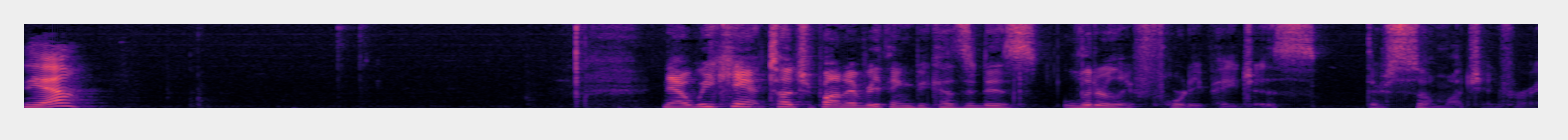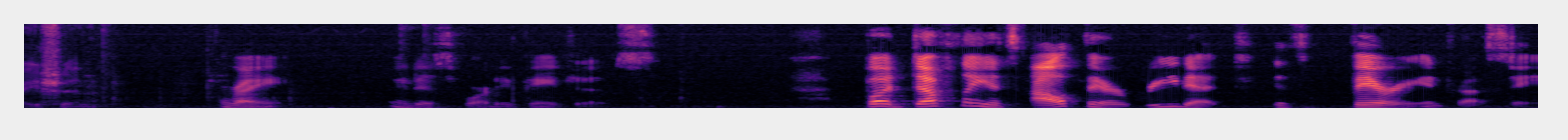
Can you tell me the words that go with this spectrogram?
Yeah. Now we can't touch upon everything because it is literally 40 pages. There's so much information. Right, it is 40 pages, but definitely it's out there. Read it. It's very interesting.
